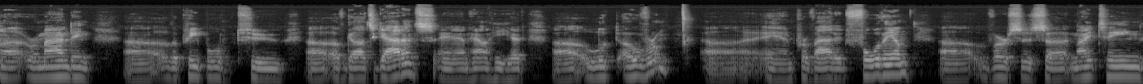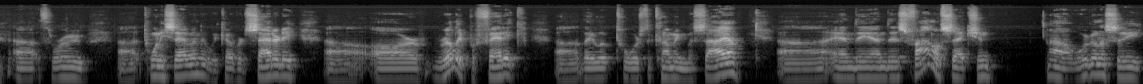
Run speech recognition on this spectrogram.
uh, reminding uh, the people to of God's guidance and how He had looked over them and provided for them. verses 19 through uh, 27 that we covered Saturday uh, are really prophetic. Uh, they look towards the coming Messiah. Uh, and then this final section, uh, we're going to see,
